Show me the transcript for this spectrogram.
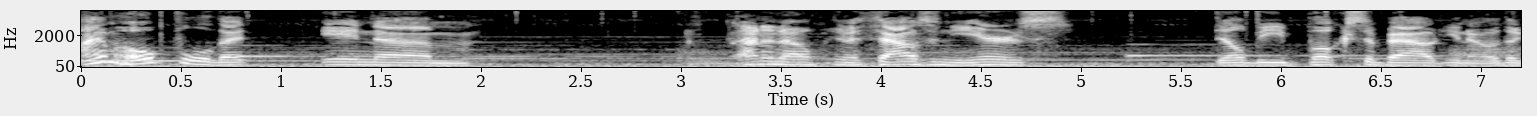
I'm hopeful that in, um, I don't know, in a thousand years, there'll be books about you know the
